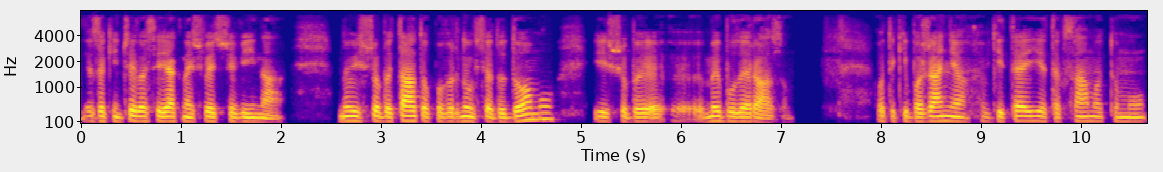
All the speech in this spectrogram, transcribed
закінчилася якнайшвидше війна. Ну і щоб тато повернувся додому, і щоб е, ми були разом. Отакі бажання в дітей є так само, тому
